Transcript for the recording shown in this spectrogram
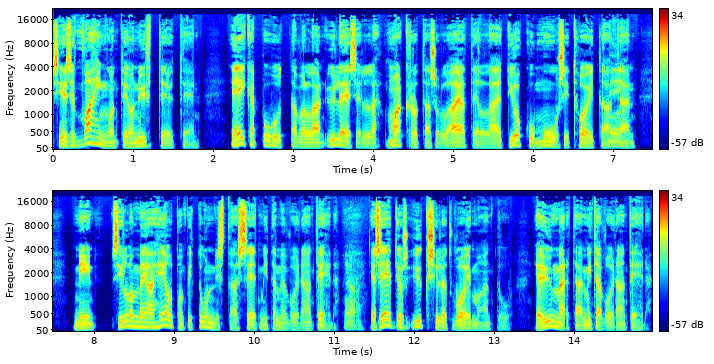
siihen sen vahingonteon yhteyteen. Eikä puhu tavallaan yleisellä makrotasolla ajatella, että joku muu sit hoitaa niin. tämän. Niin silloin meidän on helpompi tunnistaa se, että mitä me voidaan tehdä. Joo. Ja se, että jos yksilöt voimaantuu ja ymmärtää, mitä voidaan tehdä,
